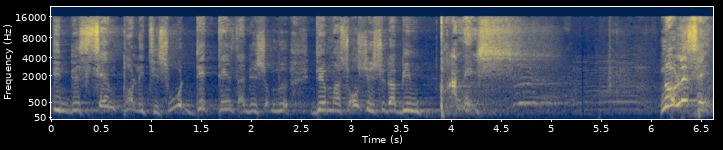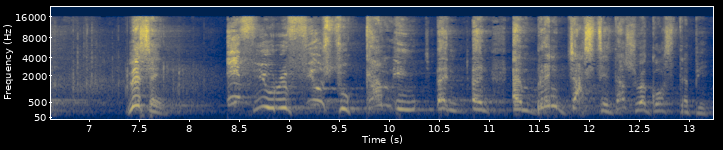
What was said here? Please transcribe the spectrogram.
in the same politics who did things that they should, they must also should have been punished. Now listen, listen. If you refuse to come in and, and, and bring justice, that's where God step in.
